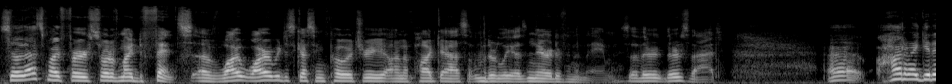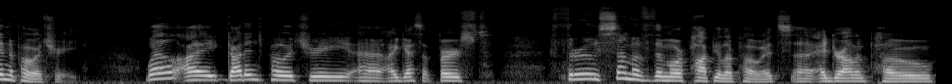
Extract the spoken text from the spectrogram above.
so that's my first sort of my defense of why why are we discussing poetry on a podcast literally has narrative in the name. So there there's that. Uh, how did I get into poetry? Well, I got into poetry, uh, I guess at first through some of the more popular poets, uh, Edgar Allan Poe.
